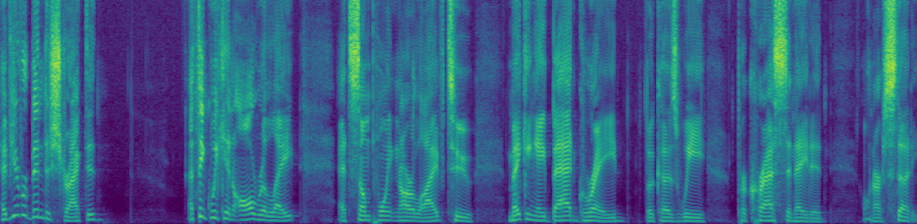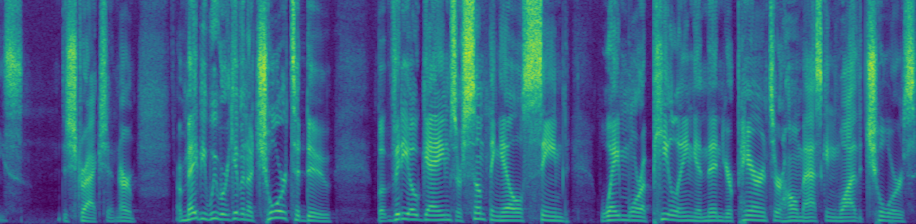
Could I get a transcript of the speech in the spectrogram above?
Have you ever been distracted? I think we can all relate at some point in our life to making a bad grade because we procrastinated on our studies. Distraction. Or or maybe we were given a chore to do but video games or something else seemed way more appealing, and then your parents are home asking why the chores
